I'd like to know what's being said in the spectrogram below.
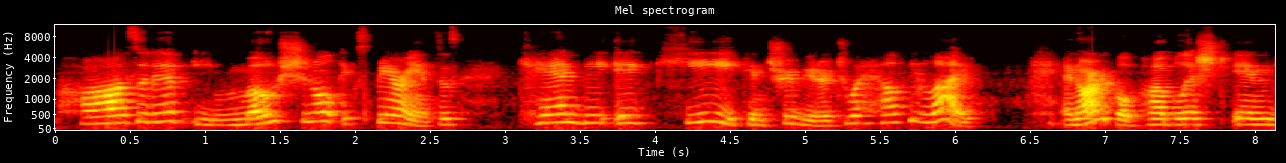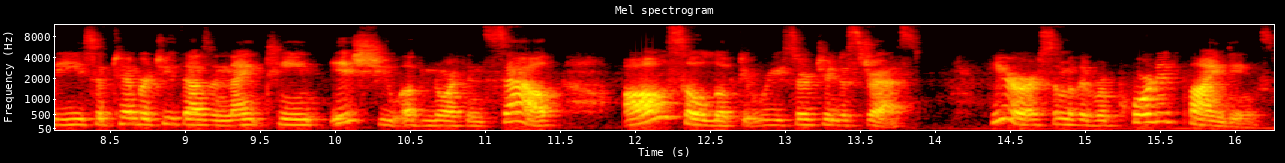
positive emotional experiences can be a key contributor to a healthy life. An article published in the September 2019 issue of North and South also looked at research into stress. Here are some of the reported findings.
